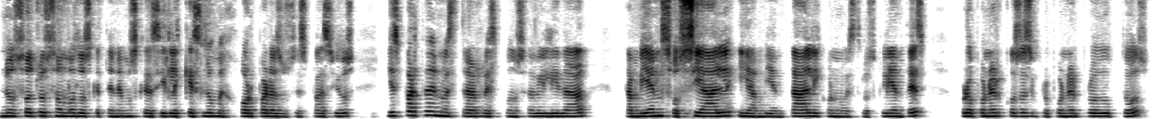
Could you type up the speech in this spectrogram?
nosotros somos los que tenemos que decirle qué es lo mejor para sus espacios y es parte de nuestra responsabilidad también social y ambiental y con nuestros clientes, proponer cosas y proponer productos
